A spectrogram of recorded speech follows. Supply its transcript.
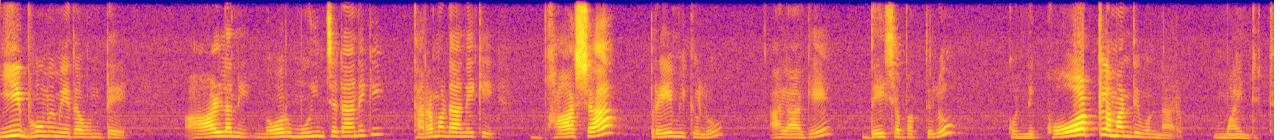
ఈ భూమి మీద ఉంటే వాళ్ళని నోరు మూయించడానికి తరమడానికి భాషా ప్రేమికులు అలాగే దేశభక్తులు కొన్ని కోట్ల మంది ఉన్నారు. Mind it.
